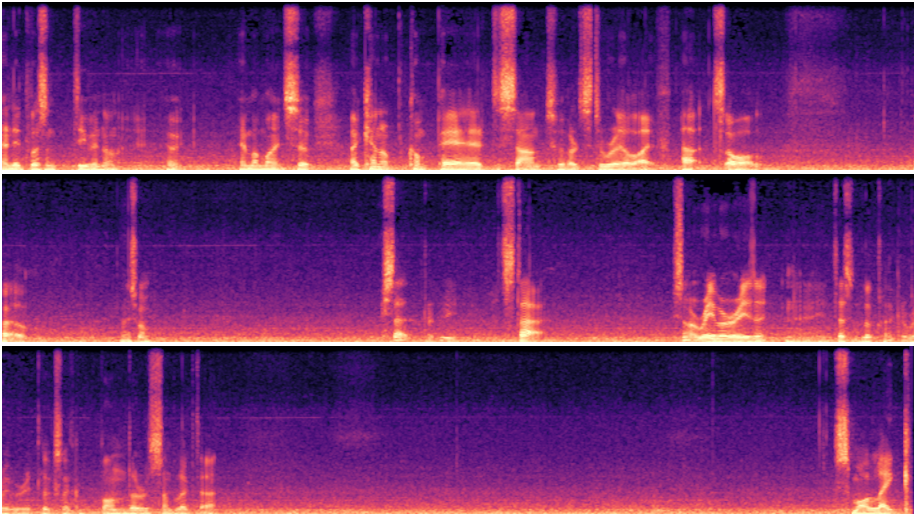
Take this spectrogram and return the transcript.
and it wasn't even on uh, in my mind, so I cannot compare the sound towards the real life at all. Uh oh, nice one. Is that? What's that? It's not a river, is it? No, it doesn't look like a river. It looks like a pond or something like that. Small lake.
